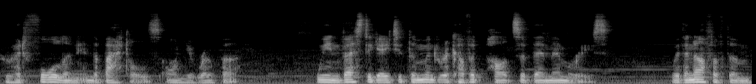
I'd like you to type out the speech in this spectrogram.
who had fallen in the battles on Europa. We investigated them and recovered parts of their memories. With enough of them,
